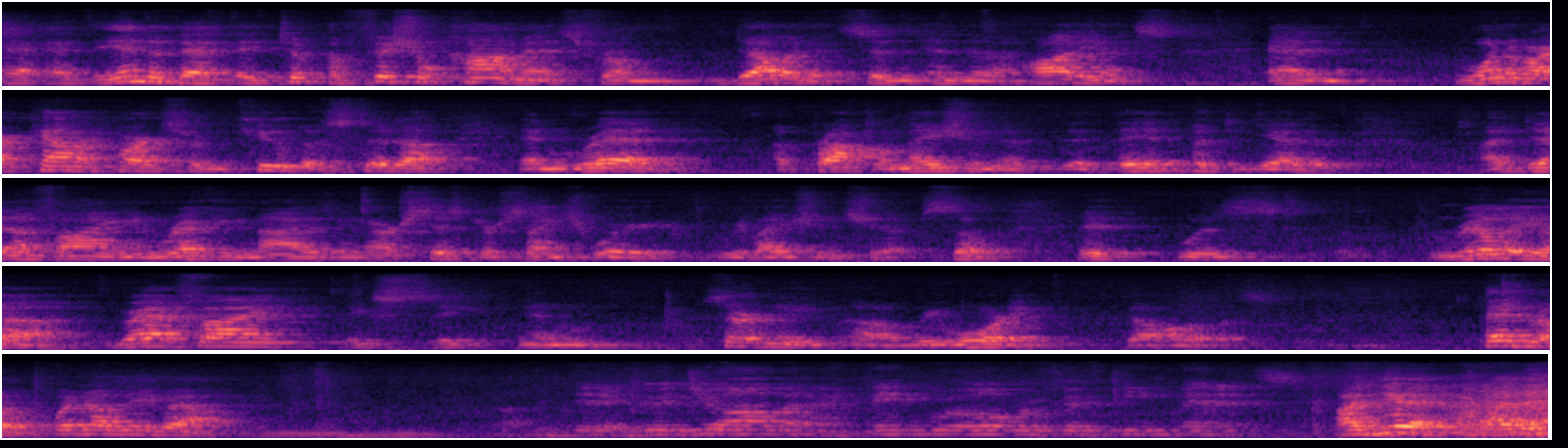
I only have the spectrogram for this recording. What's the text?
at the end of that, they took official comments from delegates in, in the audience. And one of our counterparts from Cuba stood up and read a proclamation that, that they had put together identifying and recognizing our sister sanctuary relationships. So it was really uh, gratifying and certainly uh, rewarding to all of us. Pedro, what did I leave out? You did a good job, and I think we're over 15 minutes. I did, I did.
